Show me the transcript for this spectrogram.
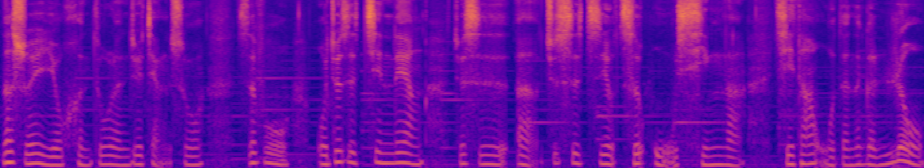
那所以有很多人就讲说，师傅，我就是尽量就是呃，就是只有吃五辛呐，其他我的那个肉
